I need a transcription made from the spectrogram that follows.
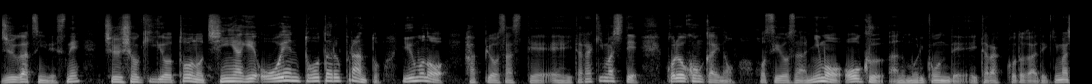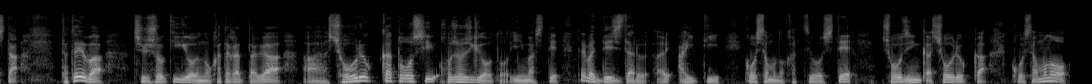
10月にですね、中小企業等の賃上げ応援トータルプランというものを発表させていただきまして、これを今回の補正予算にも多くあの盛り込んでいただくことができました。例えば、中小企業の方々が省力化投資補助事業といいまして、例えばデジタル、IT、こうしたものを活用して、省人化、省力化、こうしたものを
